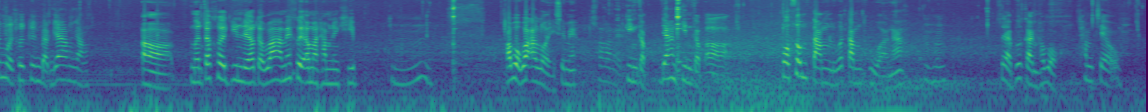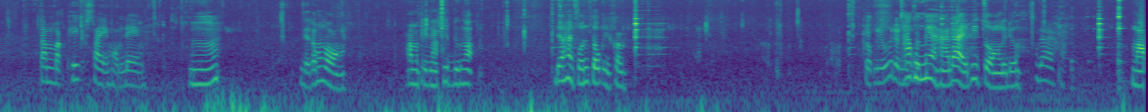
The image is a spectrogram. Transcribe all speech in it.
ี่หมวยเคยกินแบบย่างยังอ่าเหมือนจะเคยกินแล้วแต่ว่าไม่เคยเอามาทำในคลิป อืมเขาบอกว่าอร่อยใช่ไหมใช่ กินกับย่างกินกับเอ่อ พวกส้มตำหรือว่าตำถั่วนะอือฮึแซ่บเพื่อกันเขาบอก ทำเจลตำบักพริกใส่หอมแดง อืมเดี๋ยวต้องลอง เอามากินในคลิปดูเนาะเดี๋ยวให้ฝนตกอีกก่อน ตกอยุเดี๋ยวถ้านี้คุณแม่หาได้พี่จองเลยเดียวได้ค่ะเมา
